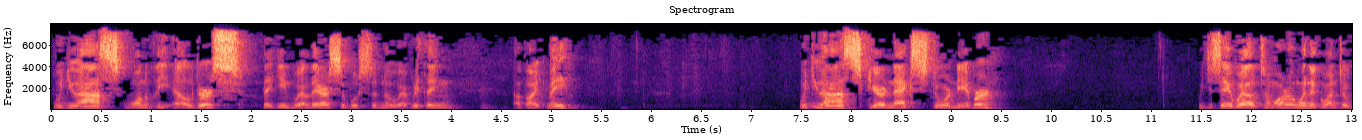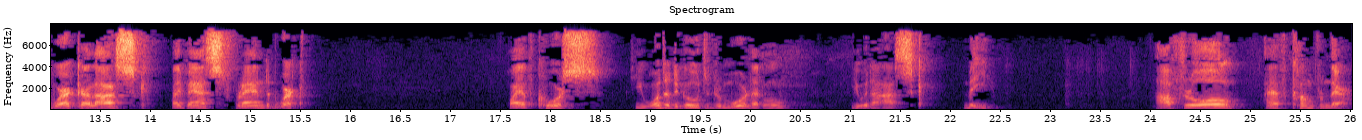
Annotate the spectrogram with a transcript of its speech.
Would you ask one of the elders, thinking, well, they're supposed to know everything about me? Would you ask your next door neighbour? Would you say, well, tomorrow when I go into work, I'll ask my best friend at work? Why, of course, if you wanted to go to Dromore Little, you would ask me. After all, I have come from there.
